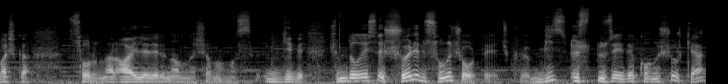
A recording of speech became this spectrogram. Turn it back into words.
başka sorunlar, ailelerin anlaşamaması gibi. Şimdi dolayısıyla şöyle bir sonuç ortaya çıkıyor. Biz üst düzeyde konuşurken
